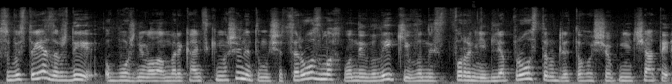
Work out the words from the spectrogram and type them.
Особисто я завжди обожнювала американські машини, тому що це розмах, вони великі, вони створені для простору, для того, щоб мчати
